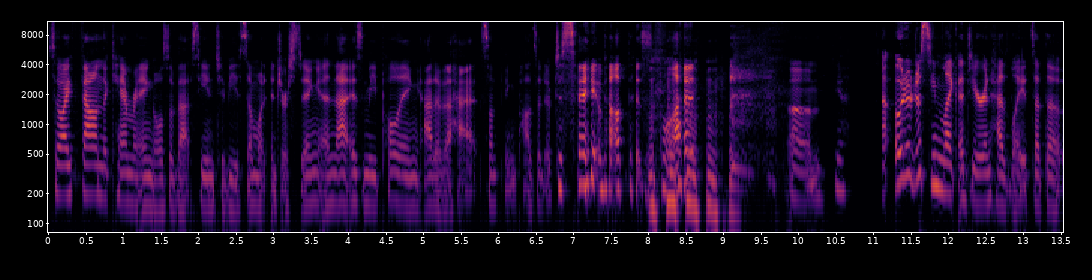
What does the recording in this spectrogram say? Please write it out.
so I found the camera angles of that scene to be somewhat interesting and that is me pulling out of a hat something positive to say about this plot. um yeah. Uh, Odo just seemed like a deer in headlights at the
